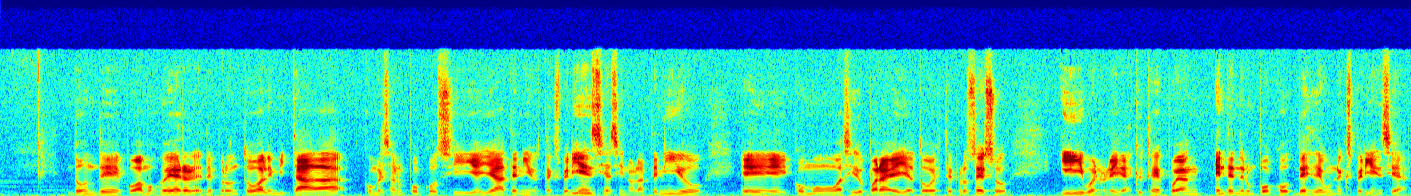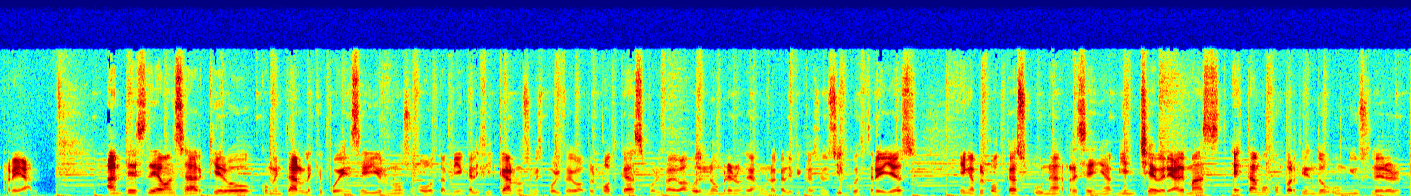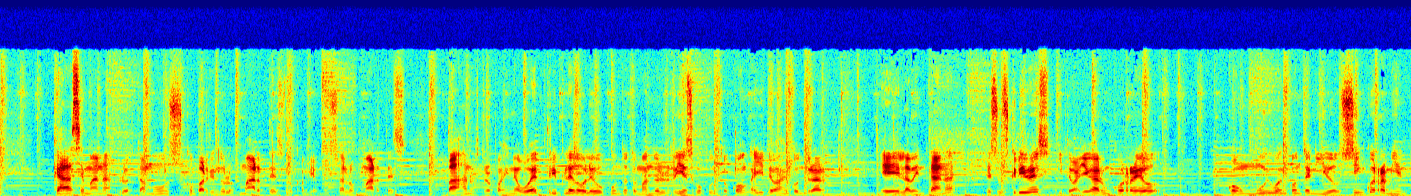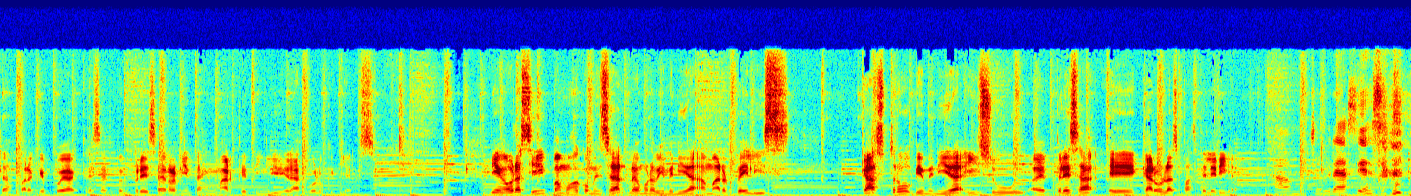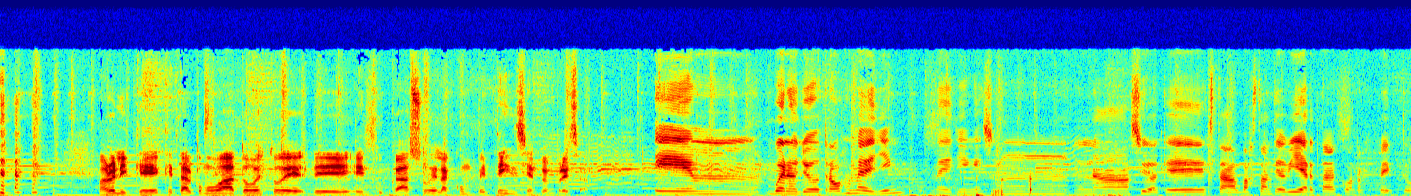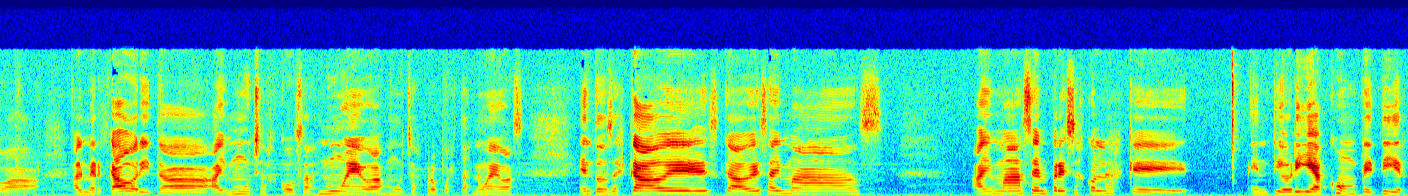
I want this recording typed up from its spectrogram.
donde podamos ver de pronto a la invitada conversar un poco si ella ha tenido esta experiencia, si no la ha tenido, eh, cómo ha sido para ella todo este proceso. Y bueno, la idea es que ustedes puedan entender un poco desde una experiencia real. Antes de avanzar, quiero comentarles que pueden seguirnos o también calificarnos en Spotify o Apple Podcast. Spotify debajo del nombre nos dejan una calificación 5 estrellas. En Apple Podcast una reseña bien chévere. Además, estamos compartiendo un newsletter cada semana lo estamos compartiendo los martes, lo cambiamos a los martes. Vas a nuestra página web www.tomandoelriesgo.com, allí te vas a encontrar eh, la ventana, te suscribes y te va a llegar un correo con muy buen contenido, cinco herramientas para que pueda crecer tu empresa, herramientas en marketing, liderazgo, lo que quieras. Bien, ahora sí, vamos a comenzar. Le damos la bienvenida a Marbelis Castro, bienvenida, y su empresa eh, Carolas Pastelería. Ah, muchas gracias. Marely, ¿qué, ¿qué, tal? ¿Cómo va todo esto de, de, en tu caso, de la competencia en tu empresa? Eh, bueno, yo trabajo en Medellín. Medellín es un, una ciudad que está bastante abierta con respecto a, al mercado. Ahorita hay muchas cosas nuevas, muchas propuestas nuevas. Entonces cada vez, cada vez hay más, hay más empresas con las que en teoría competir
